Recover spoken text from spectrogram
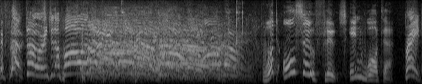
It floats. Throw her into the pond. What also floats in water? Bread.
